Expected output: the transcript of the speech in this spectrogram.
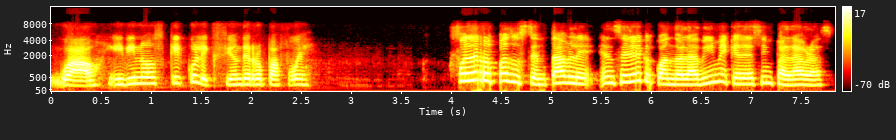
Wow, y dinos, ¿qué colección de ropa fue? Fue de ropa sustentable, en serio que cuando la vi me quedé sin palabras,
